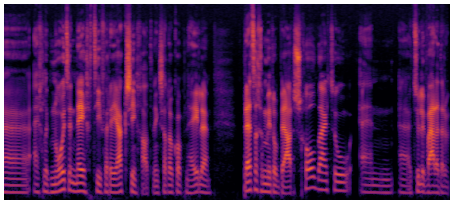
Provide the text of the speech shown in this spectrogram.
uh, eigenlijk nooit een negatieve reactie gehad. En ik zat ook op een hele prettige middelbare school daartoe. En uh, natuurlijk waren er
